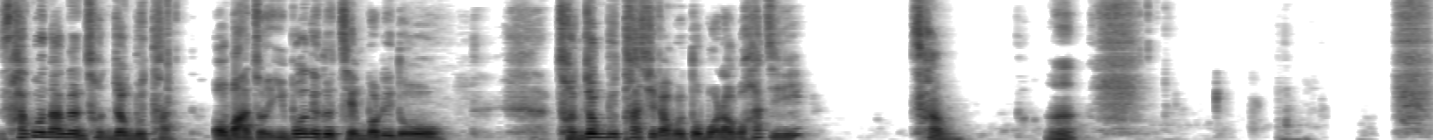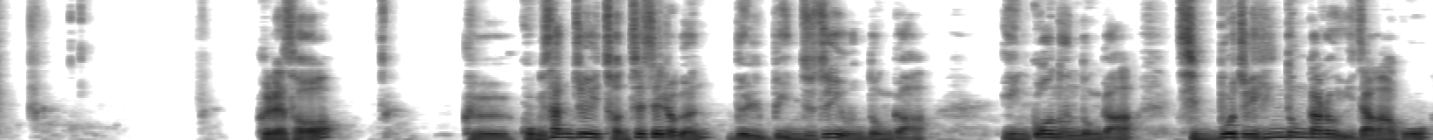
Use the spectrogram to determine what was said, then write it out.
사고 나면 전정부 탓. 어, 맞아. 이번에 그 잼버리도 전정부 탓이라고 또 뭐라고 하지? 참. 응? 그래서 그 공산주의 전체 세력은 늘 민주주의 운동가, 인권운동가, 진보주의 행동가로 위장하고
